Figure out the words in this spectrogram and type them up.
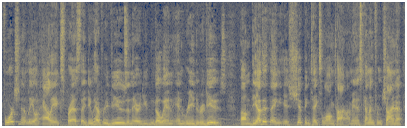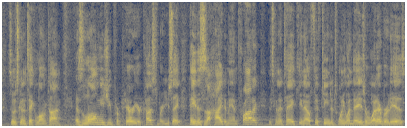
Fortunately on AliExpress they do have reviews in there and you can go in and read the reviews. Um, the other thing is shipping takes a long time. I mean it's coming from China so it's going to take a long time. As long as you prepare your customer you say hey this is a high demand product. It's going to take you know 15 to 21 days or whatever it is.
